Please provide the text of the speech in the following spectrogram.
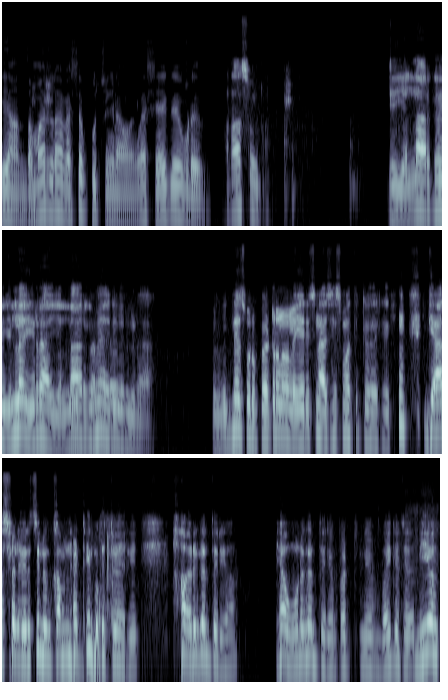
ஏய் அந்த மாதிரிலாம் விஷ பூச்சிங்கடா. அவனுங்களாம் சேர்க்கவே கூடாது. அதான் சொல்றேன். எல்லாருக்கும் இல்ல இருடா. எல்லாருக்குமே அறிவு இருக்குடா. விக்னேஷ் ஒரு பெட்ரோல் விலை ஏறிச்சுன்னு அசிசமா திட்டுவாரு. கேஸ் விலை ஏறிச்சுன்னு கம்னாட்டின்னு திட்டுவாரு. அவருக்கும் தெரியும். ஏன் உனக்கும் தெரியும். பட் நீ பைக் வச்சு நீயும்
